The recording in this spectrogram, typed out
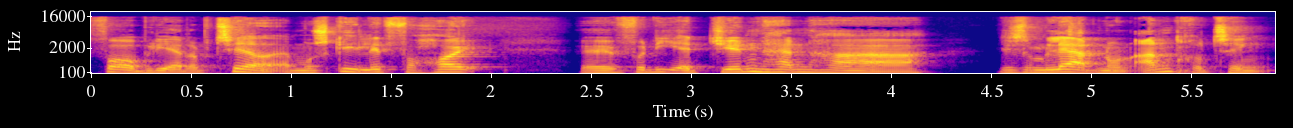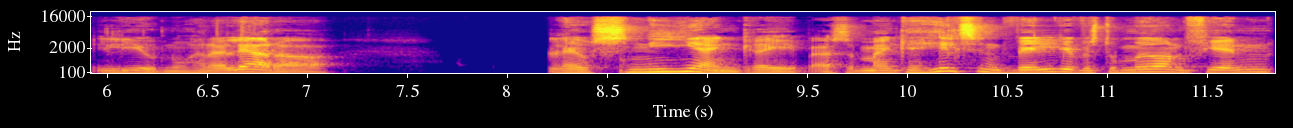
for at blive adopteret er måske lidt for høj, øh, fordi at Jen han har ligesom lært nogle andre ting i livet nu. Han har lært at lave snigeangreb. Altså man kan hele tiden vælge, hvis du møder en fjende,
